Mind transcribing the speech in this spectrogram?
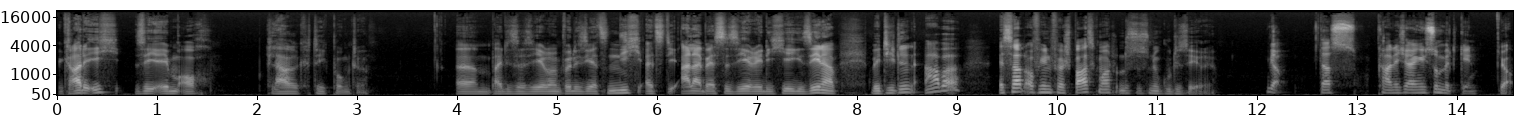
gerade ich sehe eben auch klare Kritikpunkte ähm, bei dieser Serie und würde sie jetzt nicht als die allerbeste Serie, die ich je gesehen habe, betiteln. Aber es hat auf jeden Fall Spaß gemacht und es ist eine gute Serie. Ja, das kann ich eigentlich so mitgehen. Ja.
